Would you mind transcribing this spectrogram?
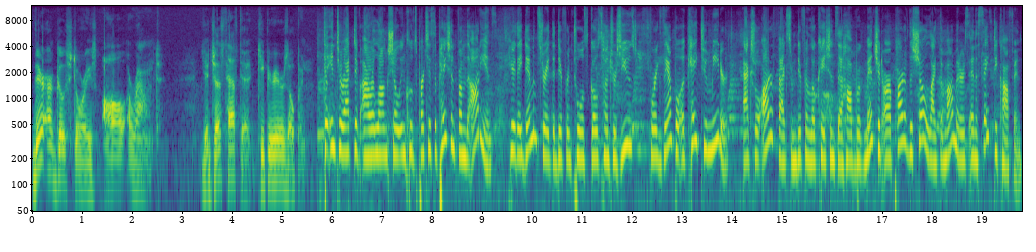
there are ghost stories all around. You just have to keep your ears open. The interactive hour-long show includes participation from the audience. Here they demonstrate the different tools ghost hunters used. For example, a K2 meter. Actual artifacts from different locations that Hallbrook mentioned are a part of the show, like thermometers and a safety coffin.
